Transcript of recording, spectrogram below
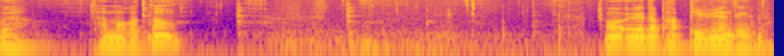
뭐야 다 먹었다 어 여기다 밥 비비면 되겠다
